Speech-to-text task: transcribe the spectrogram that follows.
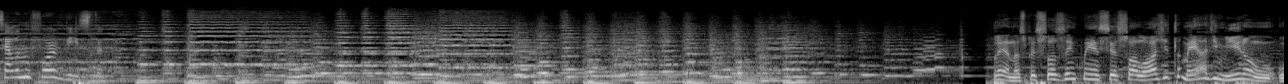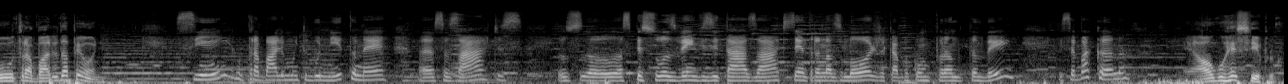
se ela não for vista. As pessoas vêm conhecer sua loja e também admiram o, o trabalho da Peone. Sim, um trabalho muito bonito, né? Essas artes. Os, as pessoas vêm visitar as artes, entram nas lojas, acabam comprando também. Isso é bacana. É algo recíproco.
